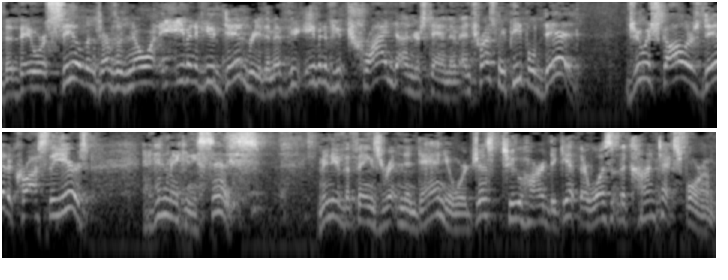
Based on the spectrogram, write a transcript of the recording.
That they were sealed in terms of no one, even if you did read them, if you, even if you tried to understand them, and trust me, people did. Jewish scholars did across the years. And it didn't make any sense. Many of the things written in Daniel were just too hard to get. There wasn't the context for them.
